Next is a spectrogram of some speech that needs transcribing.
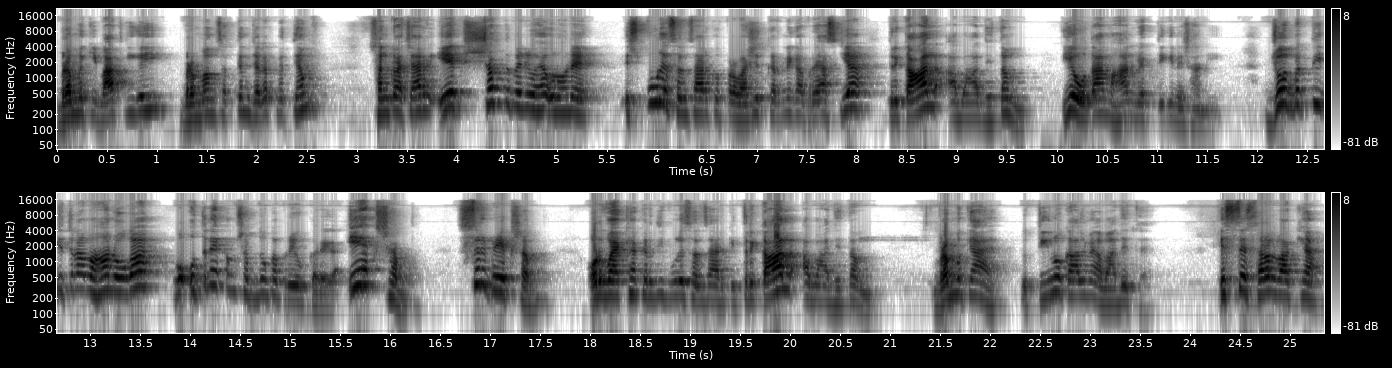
ब्रह्म की बात की गई, ब्रह्मम सत्यम, जगत मित्यम शंकराचार्य एक शब्द में जो है उन्होंने इस पूरे संसार को प्रभाषित करने का प्रयास किया, त्रिकाल अबाधितम। ये होता है महान व्यक्ति की निशानी। जो व्यक्ति जितना महान होगा, वो उतने कम शब्दों का प्रयोग करेगा। एक शब्द, सिर्फ़ एक शब्द, और व्याख्या कर दी पूरे संसार की, त्रिकाल अबाधितम। ब्रह्म क्या है? जो तो तीनों काल में अबाधित है। इससे सरल व्याख्या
